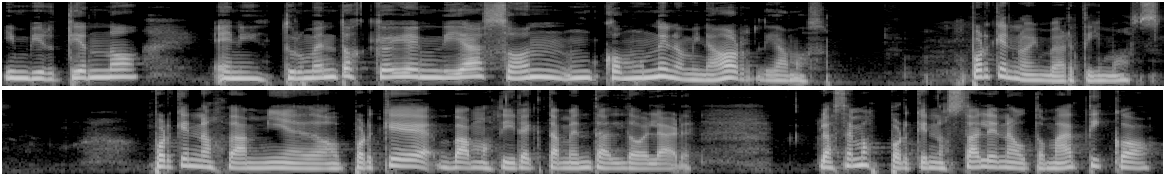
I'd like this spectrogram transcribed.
invirtiendo en instrumentos que hoy en día son un común denominador, digamos. ¿Por qué no invertimos? ¿Por qué nos da miedo? ¿Por qué vamos directamente al dólar? ¿Lo hacemos porque nos sale en automático?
